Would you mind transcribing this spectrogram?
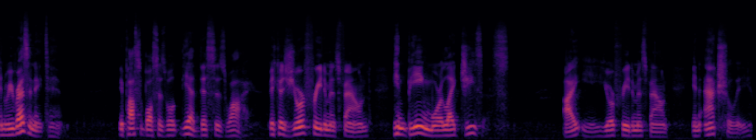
And we resonate to him. The Apostle Paul says, well, yeah, this is why. Because your freedom is found in being more like Jesus, i.e., your freedom is found in actually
